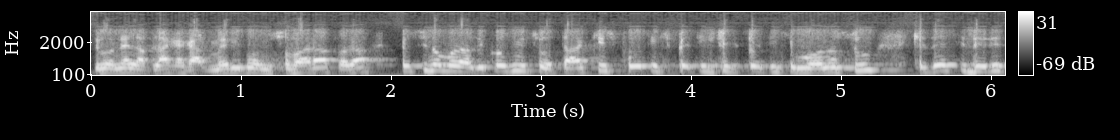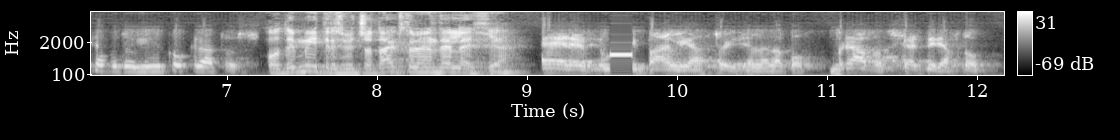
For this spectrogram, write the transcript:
Λοιπόν, έλα, πλάκα κάνουμε. Λοιπόν, σοβαρά τώρα, ποιος είναι ο μοναδικός Μητσοτάκης που ό,τι έχει πετύχει, το έχει πετύχει μόνος του και δεν συντηρείται από το ελληνικό κράτος; Ο Δημήτρης Μητσοτάκης τον ενδελέχεια. Ε, ρε, που πάλι αυτό ήθελα να πω. Μπράβο, συγχαρητήρια αυτό.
